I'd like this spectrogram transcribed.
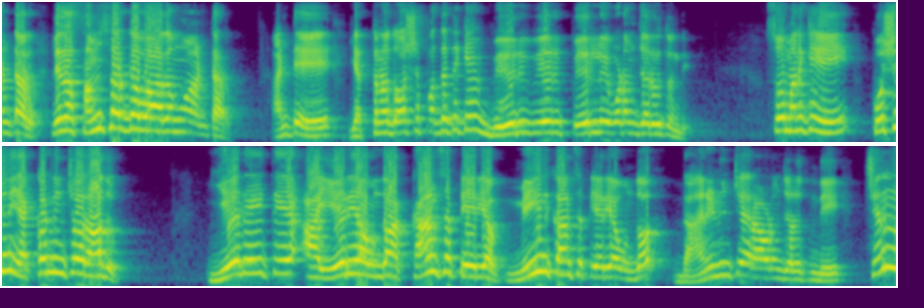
అంటారు లేదా సంసర్గవాదము అంటారు. అంటే యత్న దోష పద్ధతికే వేరు వేరు పేర్లు ఇవ్వడం జరుగుతుంది. సో మనకి క్వశ్చన్ ఎక్కడి నుంచో రాదు. ఏదైతే ఆ ఏరియా ఉందో ఆ concept area main concept area ఉందో దాని నుంచే రావడం జరుగుతుంది. చిన్న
